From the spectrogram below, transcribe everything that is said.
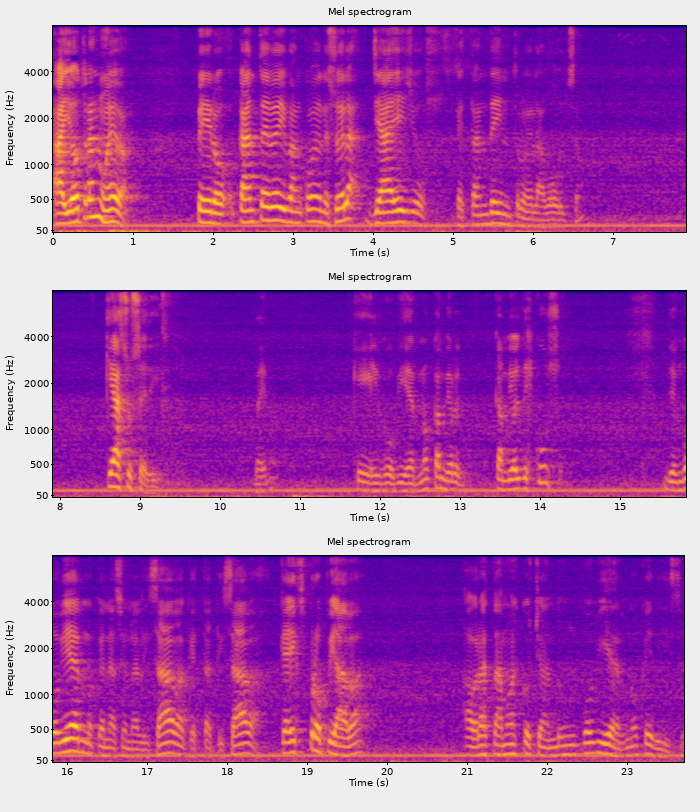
Hay otras nuevas. Pero CanTV y Banco de Venezuela, ya ellos que están dentro de la bolsa. ¿Qué ha sucedido? Bueno, que el gobierno cambió el discurso. De un gobierno que nacionalizaba, que estatizaba, que expropiaba, ahora estamos escuchando un gobierno que dice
